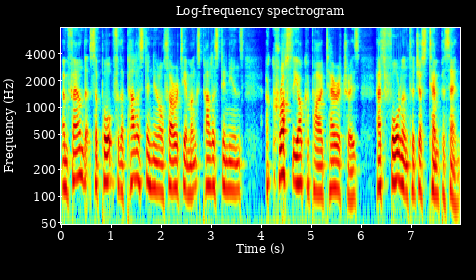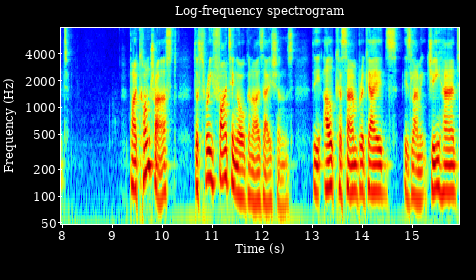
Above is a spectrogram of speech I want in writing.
and found that support for the Palestinian Authority amongst Palestinians across the occupied territories has fallen to just 10%. By contrast, the three fighting organisations, the Al Qassam Brigades, Islamic Jihad,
